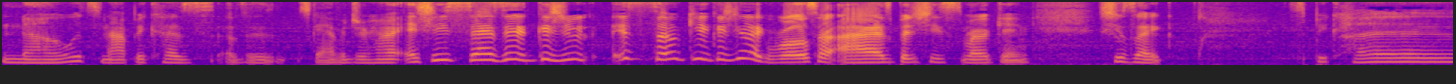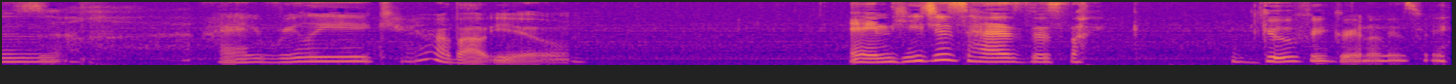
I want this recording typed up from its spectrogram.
no, it's not because of the scavenger hunt. And she says it because you, it's so cute because she like rolls her eyes, but she's smirking. She's like, it's because I really care about you. And he just has this like goofy grin on his face.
